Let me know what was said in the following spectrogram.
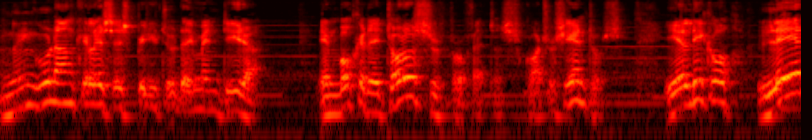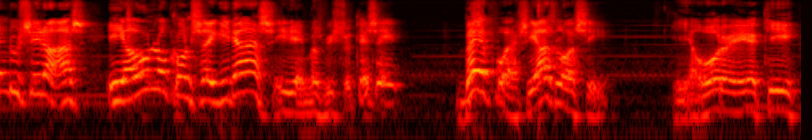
Ningún ángel es espíritu de mentira. En boca de todos sus profetas, 400. Y él dijo, le inducirás y aún lo conseguirás. Y hemos visto que sí. Ve pues y hazlo así. Y ahora he aquí,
